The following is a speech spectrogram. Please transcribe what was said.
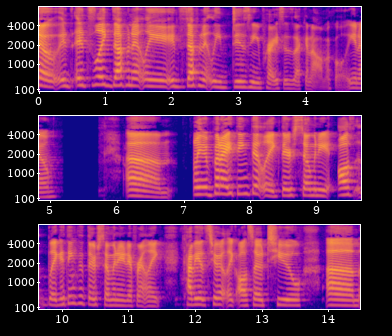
no, it's it's like definitely it's definitely Disney prices economical, you know. Um, I- but I think that like there's so many also like I think that there's so many different like caveats to it. Like also to um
